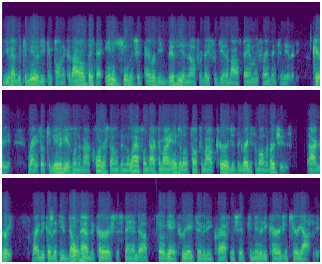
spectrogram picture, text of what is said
You have the community component because I don't think that any human should ever be busy enough where they forget about family, friends, and community. Period. Right. So community is one of our cornerstones. And the last one, Dr. Maya Angelou talks about courage is the greatest of all the virtues. I agree right? Because if you don't have the courage to stand up, so again, creativity, craftsmanship, community courage, and curiosity,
